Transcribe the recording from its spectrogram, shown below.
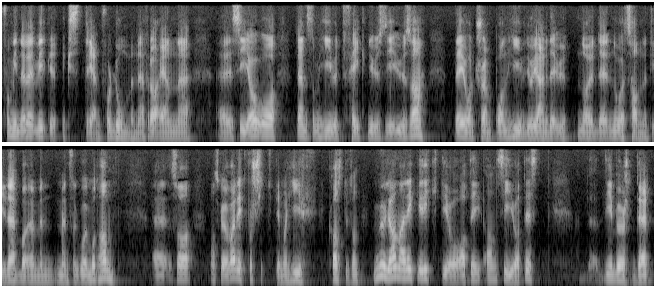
for min del virker ekstremt fordummende fra en eh, CEO. Og den som hiver ut fake news i USA, det er jo en Trump. Og han hiver jo gjerne det ut når det er noe sannhet i det, men, men går mot han. Eh, så man skal jo være litt forsiktig med å hive, kaste ut sånn. Mulig han er ikke riktig, og de, han sier jo at det, de børsnoterte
